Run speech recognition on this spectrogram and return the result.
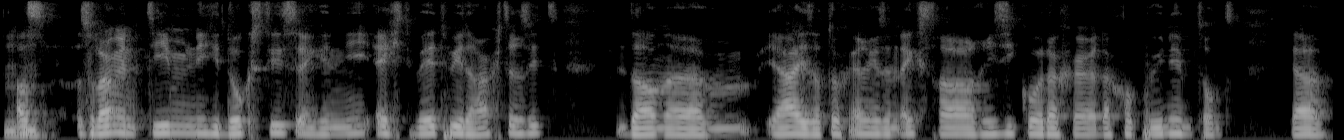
Mhm. Als, zolang een team niet gedoxt is en je niet echt weet wie erachter zit, dan um, ja, is dat toch ergens een extra risico dat je, dat je op je neemt. Want ja,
